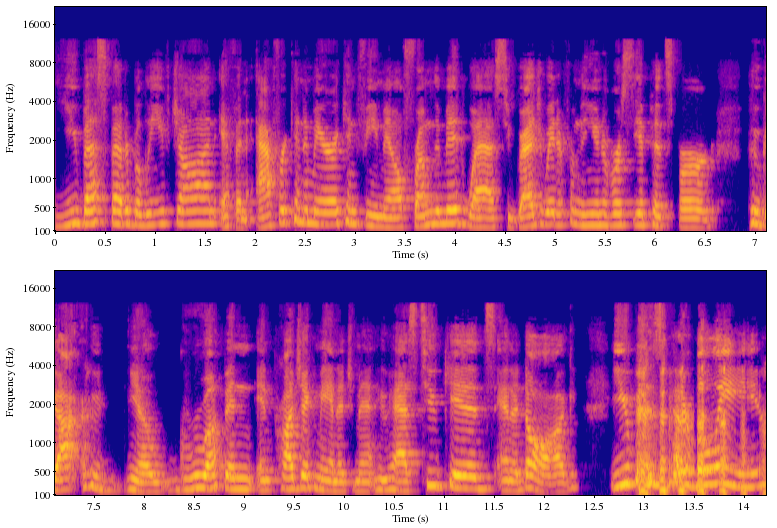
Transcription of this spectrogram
you best better believe, John, if an African American female from the Midwest who graduated from the University of Pittsburgh, who got who you know grew up in in project management, who has two kids and a dog, you best better believe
